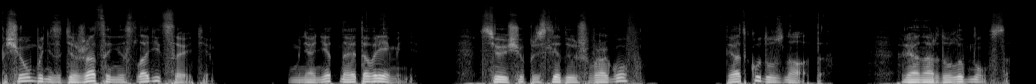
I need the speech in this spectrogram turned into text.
Почему бы не задержаться и не насладиться этим? У меня нет на это времени. Все еще преследуешь врагов? Ты откуда узнал это? Леонардо улыбнулся.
